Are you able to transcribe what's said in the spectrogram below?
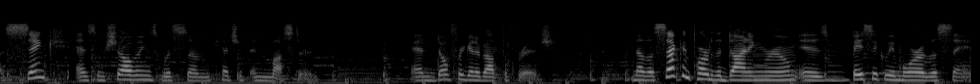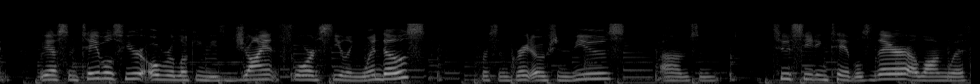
a sink, and some shelvings with some ketchup and mustard. And don't forget about the fridge. Now the second part of the dining room is basically more of the same. We have some tables here overlooking these giant floor-to-ceiling windows for some great ocean views. Um, some two seating tables there, along with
